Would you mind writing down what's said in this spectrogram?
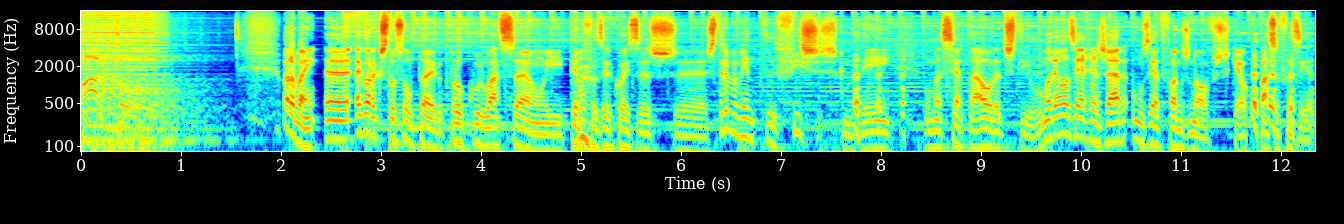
Marco. Ora bem, eh, agora que estou solteiro, procuro ação e tento fazer coisas eh, extremamente fixes que me deem uma certa aura de estilo. Uma delas é arranjar uns headphones novos, que é o que passo a fazer.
